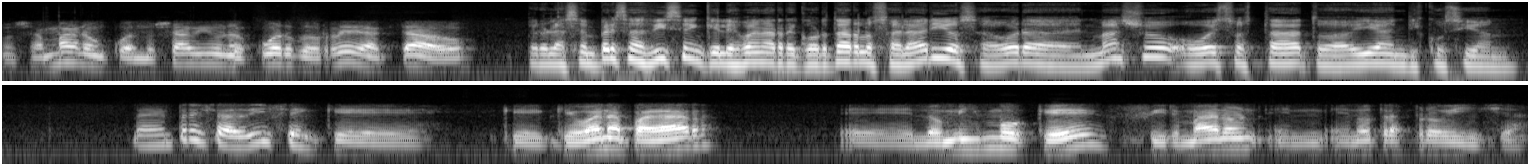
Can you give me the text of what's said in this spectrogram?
Nos llamaron cuando ya había un acuerdo redactado. ¿Pero las empresas dicen que les van a recortar los salarios ahora en mayo o eso está todavía en discusión? Las empresas dicen que, que, van a pagar eh, lo mismo que firmaron en, en otras provincias.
